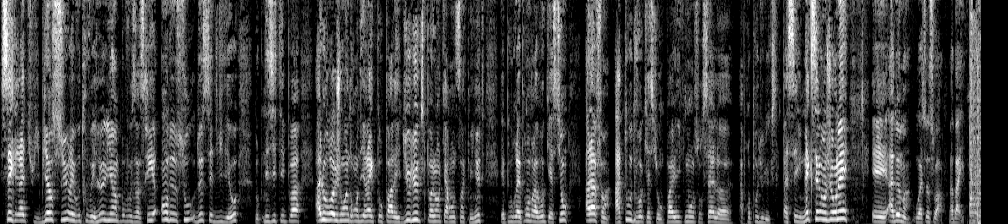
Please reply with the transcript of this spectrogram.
C'est gratuit, bien sûr, et vous trouvez le lien pour vous inscrire en dessous de cette vidéo. Donc n'hésitez pas à nous rejoindre en direct pour parler du luxe pendant 45 minutes et pour répondre à vos questions à la fin, à toutes vos questions, pas uniquement sur celles euh, à propos du luxe. Passez une excellente journée et à demain ou à ce soir. Bye bye.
